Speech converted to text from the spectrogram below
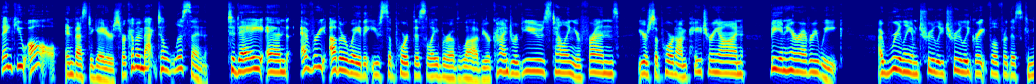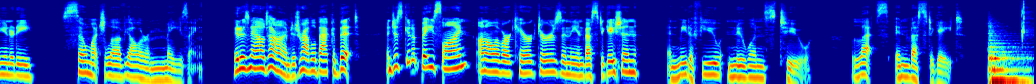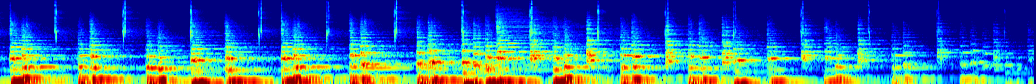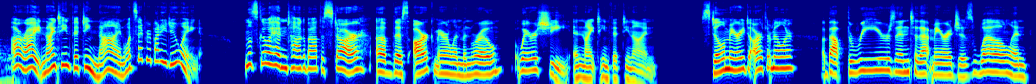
Thank you all, investigators, for coming back to listen today and every other way that you support this labor of love. Your kind reviews, telling your friends, your support on Patreon, being here every week. I really am truly, truly grateful for this community. So much love. Y'all are amazing. It is now time to travel back a bit and just get a baseline on all of our characters in the investigation and meet a few new ones too. Let's investigate. All right, 1959. What's everybody doing? Let's go ahead and talk about the star of this arc, Marilyn Monroe. Where is she in 1959? Still married to Arthur Miller? About three years into that marriage as well, and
